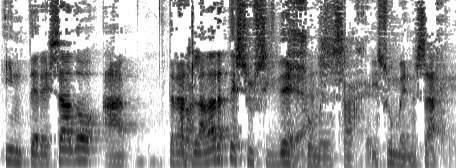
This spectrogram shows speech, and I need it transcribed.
interesado a trasladarte sus ideas Su mensaje. y su mensaje.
